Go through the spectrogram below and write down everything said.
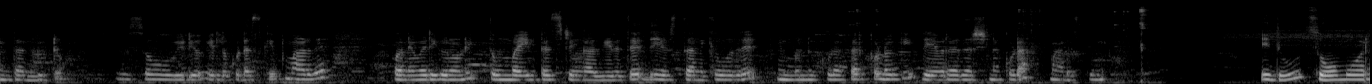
ಅಂತ ಅಂದ್ಬಿಟ್ಟು ಸೊ ವಿಡಿಯೋ ಎಲ್ಲೂ ಕೂಡ ಸ್ಕಿಪ್ ಮಾಡಿದೆ. ಕೊನೆವರೆಗೂ ನೋಡಿ, ತುಂಬ ಇಂಟ್ರೆಸ್ಟಿಂಗ್ ಆಗಿರುತ್ತೆ. ದೇವಸ್ಥಾನಕ್ಕೆ ಹೋದರೆ ನಿಮ್ಮನ್ನು ಕೂಡ ಕರ್ಕೊಂಡೋಗಿ ದೇವರ ದರ್ಶನ ಕೂಡ ಮಾಡಿಸ್ತೀನಿ. ಇದು ಸೋಮವಾರ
